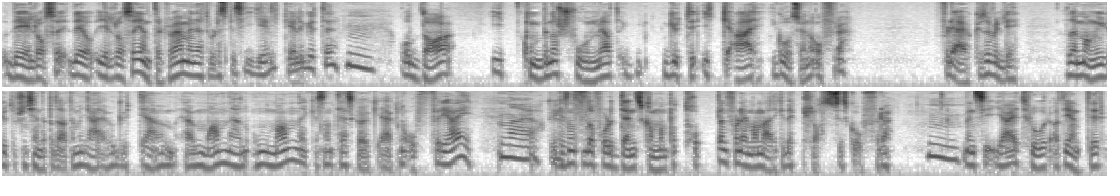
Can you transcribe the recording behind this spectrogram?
det, gjelder også, det gjelder også jenter, tror jeg, men jeg tror det spesielt gjelder gutter. Mm. Og da i kombinasjon med at gutter ikke er i gåsehudene ofre. For det er jo ikke så veldig altså Det er mange gutter som kjenner på det at men jeg er jo gutt, jeg er jo, jeg er jo mann, jeg er en ung mann. ikke sant? Jeg, skal jo ikke, jeg er jo ikke noe offer, jeg. Nei, Ikke sant? Og da får du den skammen på toppen, for det man er ikke det klassiske offeret. Mm. Mens jeg tror at jenter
